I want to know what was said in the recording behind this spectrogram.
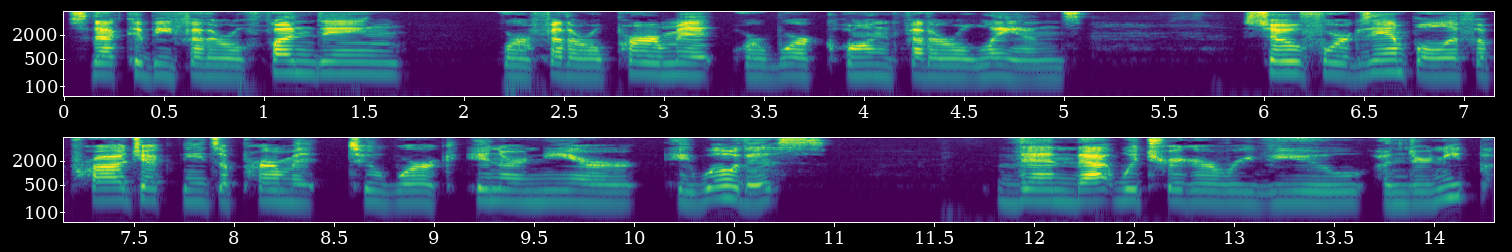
So that could be federal funding or a federal permit or work on federal lands. So, for example, if a project needs a permit to work in or near a WOTUS, then that would trigger review under NEPA.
